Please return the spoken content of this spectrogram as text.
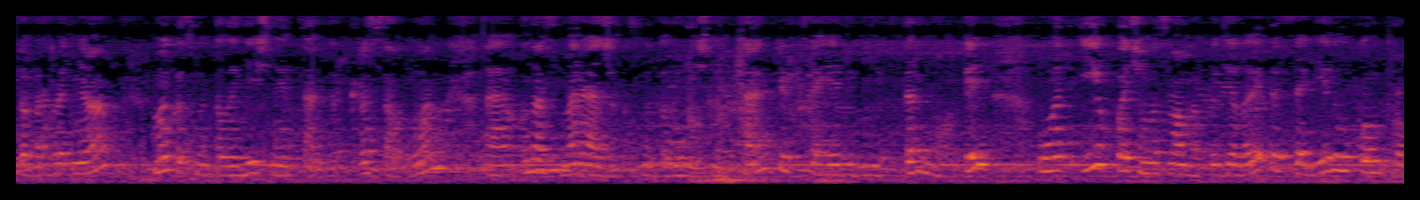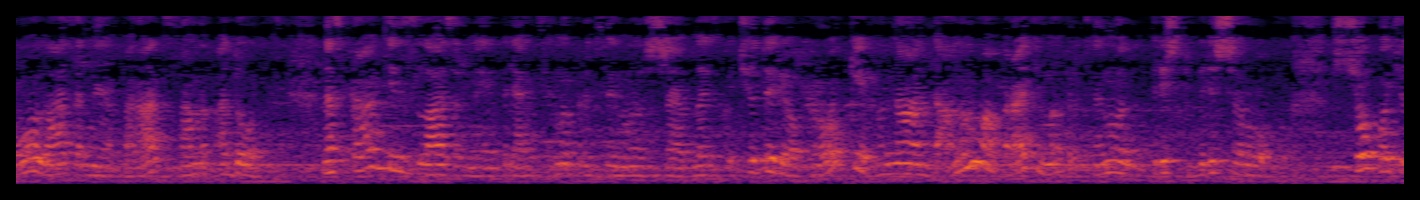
доброго дня. Ми косметологічний центр Красавон. Е, У нас мережа косметологічних центрів, це є Львів, Тернопіль. От і хочемо з вами поділитися відгуком про лазерний апарат саме Adonis. Насправді з лазерною епіляцією ми працюємо вже близько 4 років. На даному апараті ми працюємо трішки більше року. Що хочу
